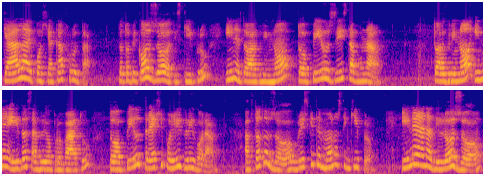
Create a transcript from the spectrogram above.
και άλλα εποχιακά φρούτα. Το τοπικό ζώο της Κύπρου είναι το αγρινό το οποίο ζει στα βουνά. Το αγρινό είναι είδος αγριοπροβάτου το οποίο τρέχει πολύ γρήγορα. Αυτό το ζώο βρίσκεται μόνο στην Κύπρο. Είναι ένα δειλό ζώο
